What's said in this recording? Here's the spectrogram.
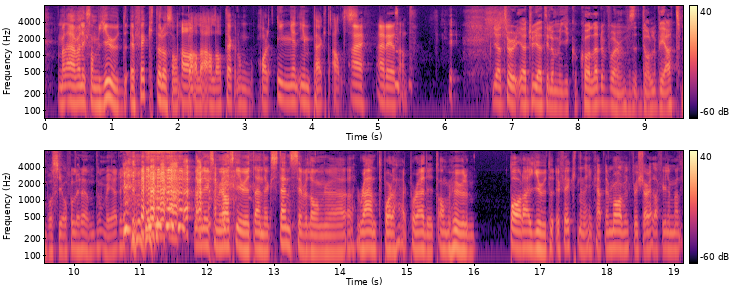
Men även liksom ljudeffekter och sånt Ja. på alla, alla attacker, de har ingen impact alls. nej, nej, det är sant. Jag tror, jag tror jag till och med gick och kollade på den med Dolby Atmos, jag håller ändå med dig. Men liksom jag har skrivit en extensive lång eh, rant på det här på Reddit om hur bara ljudeffekterna i Captain Marvel förstör hela filmen.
